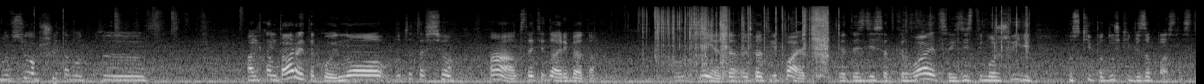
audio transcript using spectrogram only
Ну, все обшито вот э, алькантарой такой, но вот это все... А, кстати, да, ребята, нет, это, это отлипает. Это здесь открывается, и здесь ты можешь видеть куски подушки безопасности.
